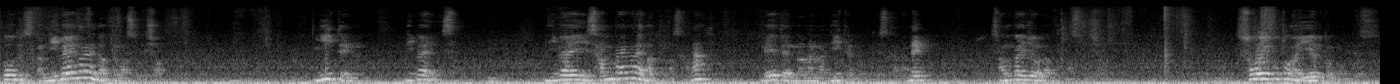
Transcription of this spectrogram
うどうですか？2倍ぐらいになってますでしょ2.2倍です。2倍3倍ぐらいになってますかな。0.7が2.6ですからね。3倍以上になってますでしょう。そういうことが言えると思うんです。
